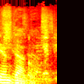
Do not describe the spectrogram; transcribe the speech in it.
Christian Dago.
